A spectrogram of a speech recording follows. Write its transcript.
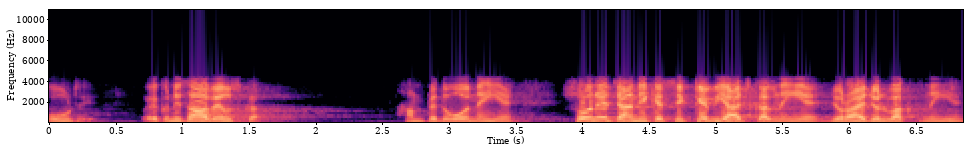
اونٹ، ایک نصاب ہے اس کا۔ ہم پہ تو وہ نہیں ہے۔ سونے چاندی کے سکے بھی آج کل نہیں ہے جو رائج الوقت نہیں ہے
